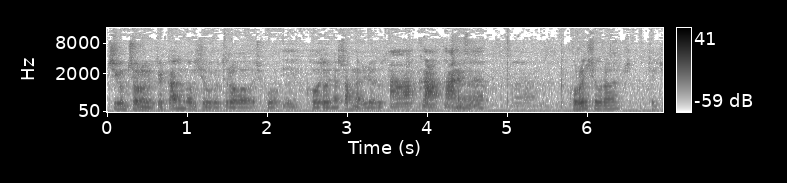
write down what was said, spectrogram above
지금처럼 이렇게 까는 방식으로 들어가가지고 예. 거기서 그냥 싹 날려도 아, 그, 아, 그 안에서요? 네. 아, 그런 식으로 하셔도 되죠.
